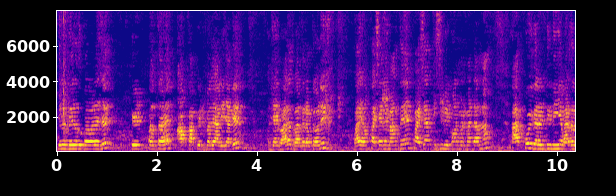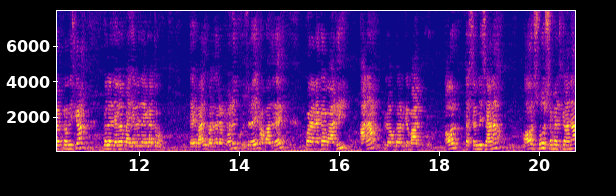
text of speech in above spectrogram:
क्योंकि मेरे ऊपर वाले से पेट पलता है, आपका पेट पले आगे जाके। जय भारत भारत इलेक्ट्रॉनिक। भाई, हम पैसा नहीं मांगते हैं, पैसा किसी भी अकाउंट में डालना। आप कोई गारंटी नहीं है भारत इलेक्ट्रॉनिक्स का। गलत जगह पैसा ले जाएगा तो। जय भारत भारत इलेक्ट्रॉनिक, खुश रहे, आबाद रहे। कोरोना का बाद ही आना लॉकडाउन के बाद। और तसल्ली से आना, और सोच समझ के आना,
